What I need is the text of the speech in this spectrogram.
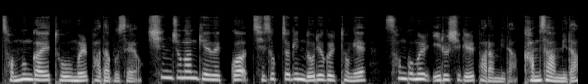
전문가의 도움을 받아보세요. 신중한 계획과 지속적인 노력을 통해 성공을 이루시길 바랍니다. 감사합니다.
